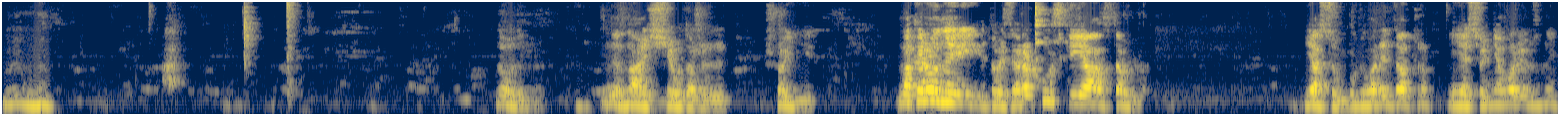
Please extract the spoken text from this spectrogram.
Угу. Ну, не знаю, з чого даже, що їсть. Макароны, то есть ракушки я оставлю. Я суп буду варить завтра. І я сьогодні варив з них.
